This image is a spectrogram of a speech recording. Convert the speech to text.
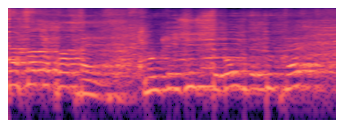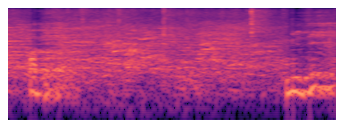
593. Donc les juges, c'est bon, vous êtes tout prêts. Musique.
